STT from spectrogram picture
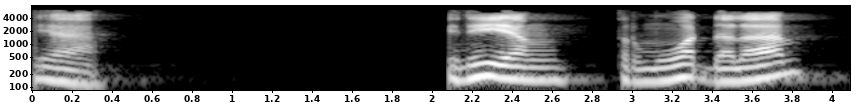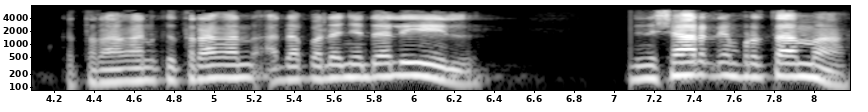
Ya. Ini yang termuat dalam keterangan-keterangan ada padanya dalil. Ini syarat yang pertama.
